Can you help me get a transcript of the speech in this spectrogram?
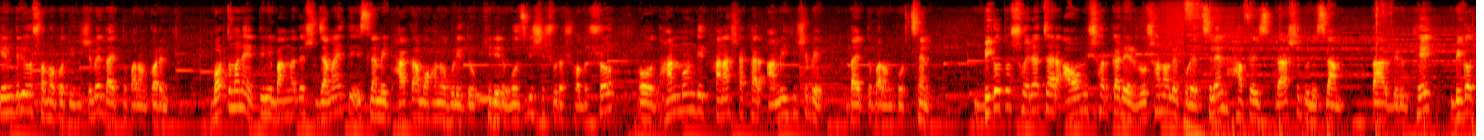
কেন্দ্রীয় সভাপতি হিসেবে দায়িত্ব পালন করেন। বর্তমানে তিনি বাংলাদেশ জামায়াতে ইসলামী ঢাকা মহানগরী দক্ষিণের মজলিসে সুরা সদস্য ও ধানমন্ডি থানা শাখার আমির হিসেবে দায়িত্ব পালন করছেন। বিগত স্বৈরাচার আওয়ামী সরকারের রোশানলে পড়েছিলেন হাফেজ রাশেদুল ইসলাম। তার বিরুদ্ধে বিগত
